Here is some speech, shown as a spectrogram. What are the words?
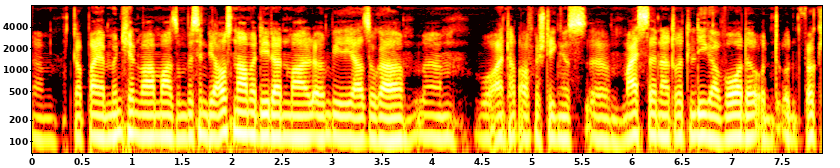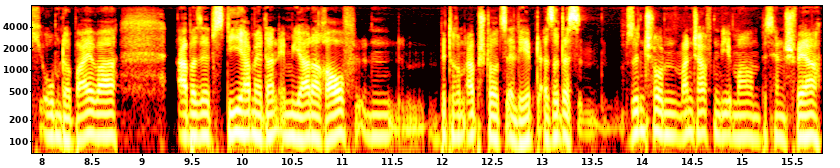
Ähm, ich glaube, Bayern München war mal so ein bisschen die Ausnahme, die dann mal irgendwie ja sogar, ähm, wo Eintracht aufgestiegen ist, äh, Meister in der dritten Liga wurde und, und wirklich oben dabei war. Aber selbst die haben ja dann im Jahr darauf einen bitteren Absturz erlebt. Also das sind schon Mannschaften, die immer ein bisschen schwer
